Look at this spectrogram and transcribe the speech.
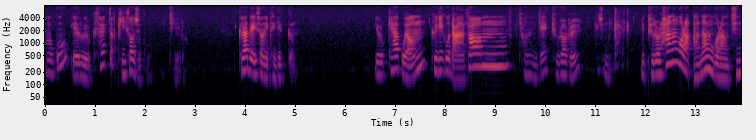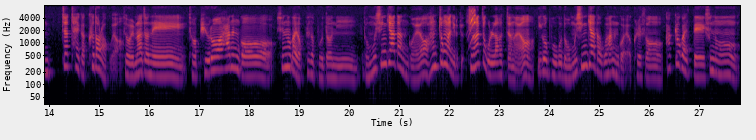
하고 얘로 이렇게 살짝 빗어주고 뒤로 그라데이션이 되게끔 이렇게 하고요. 그리고 나서 음, 저는 이제 뷰러를 해줍니다. 이 뷰러를 하는 거랑 안 하는 거랑 진짜 차이가 크더라고요. 저 얼마 전에 저 뷰러 하는 거 신우가 옆에서 보더니 너무 신기하다는 거예요. 한쪽만 이렇게 지금 한쪽 올라갔잖아요. 이거 보고 너무 신기하다고 하는 거예요. 그래서 학교 갈 때 신우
